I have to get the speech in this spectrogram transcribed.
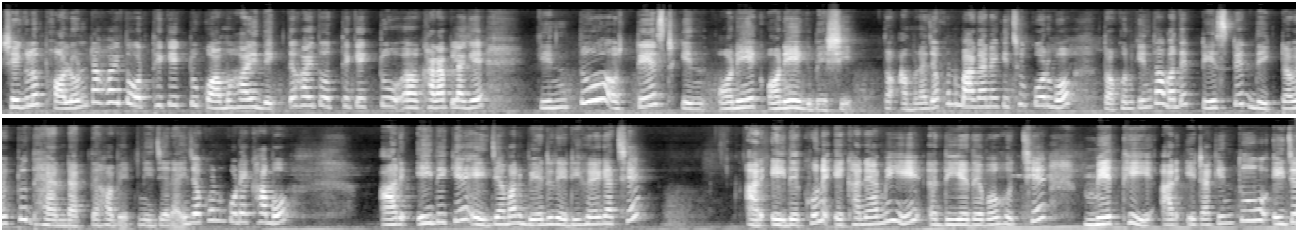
সেগুলো ফলনটা হয়তো ওর থেকে একটু কম হয়, দেখতে হয়তো ওর থেকে একটু খারাপ লাগে। কিন্তু টেস্ট কিন, অনেক অনেক বেশি। তো আমরা যখন বাগানে কিছু করব, তখন কিন্তু আমাদের টেস্টের দিকটাও একটু ধ্যান রাখতে হবে। নিজেরাই যখন করে খাব। আর এই দিকে এই যে আমার বেড রেডি হয়ে গেছে। আর এই দেখুন, এখানে আমি দিয়ে দেব হচ্ছে মেথি। আর এটা কিন্তু এই যে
